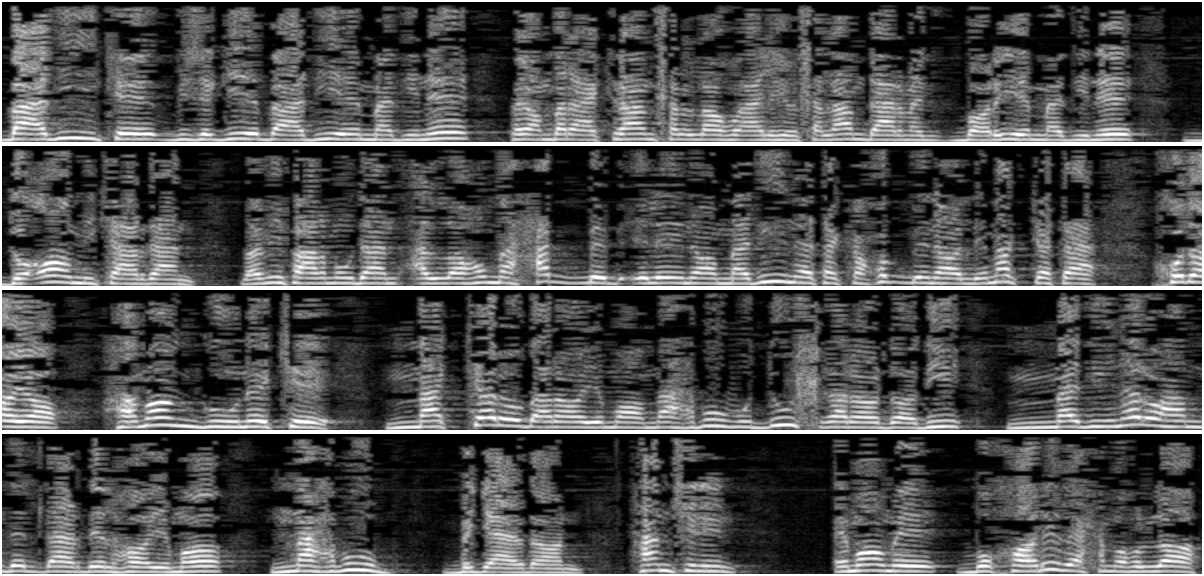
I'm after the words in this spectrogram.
بعدی که ویژگی بعدی مدینه پیامبر اکرم صلی الله علیه و سلم در باره مدینه دعا می‌کردند و میفرمودند اللهم حبب الینا مدینه که حبنا لمکه خدایا همان گونه که مکه رو برای ما محبوب و دوست قرار دادی مدینه رو هم دل در دلهای ما محبوب بگردان. همچنین امام بخاری رحمه الله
